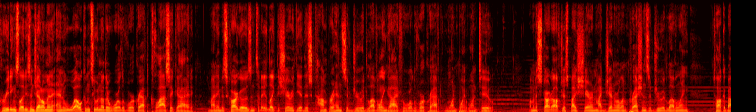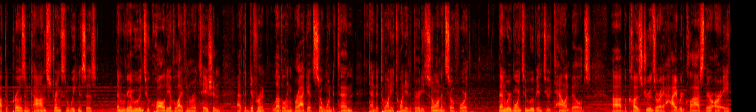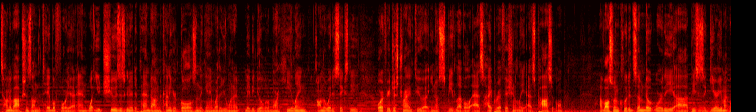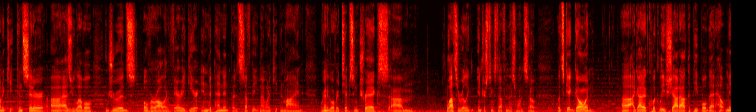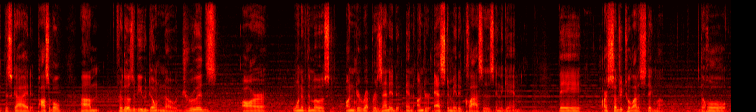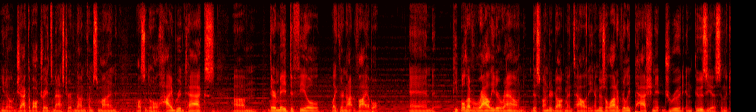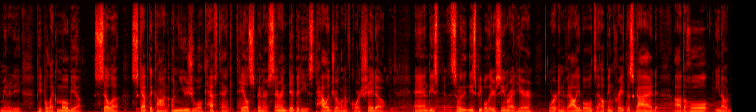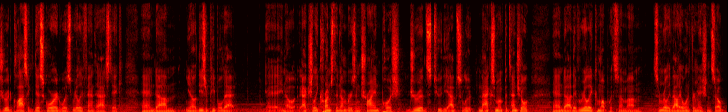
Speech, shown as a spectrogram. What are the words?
Greetings, ladies and gentlemen, and welcome to another World of Warcraft Classic Guide. My name is Kargoz, and today I'd like to share with you this comprehensive Druid leveling guide for World of Warcraft 1.12. I'm going to start off just by sharing my general impressions of Druid leveling, talk about the pros and cons, strengths and weaknesses. Then we're going to move into quality of life and rotation at the different leveling brackets, so 1 to 10, 10 to 20, 20 to 30, so on and so forth. Then we're going to move into talent builds, uh, because druids are a hybrid class, there are a ton of options on the table for you, and what you choose is going to depend on kind of your goals in the game, whether you want to maybe do a little more healing on the way to 60, or if you're just trying to, uh, you know, speed level as hyper efficiently as possible. I've also included some noteworthy uh, pieces of gear you might want to consider uh, as you level. Druids overall are very gear independent, but it's stuff that you might want to keep in mind. We're going to go over tips and tricks, um, lots of really interesting stuff in this one, so let's get going. Uh, I gotta quickly shout out the people that helped make this guide possible. Um, for those of you who don't know, druids are one of the most underrepresented and underestimated classes in the game. They are subject to a lot of stigma. The whole, you know, jack of all trades, master of none comes to mind. Also, the whole hybrid tax. Um, they're made to feel like they're not viable. And people have rallied around this underdog mentality, and there's a lot of really passionate druid enthusiasts in the community. People like Mobia, Scylla, Skepticon, Unusual, Keftank, Tailspinner, Serendipities, Taladrill, and of course Shado. And these some of these people that you're seeing right here were invaluable to helping create this guide. Uh, the whole you know Druid Classic Discord was really fantastic, and um, you know these are people that you know, actually crunch the numbers and try and push druids to the absolute maximum potential. And uh, they've really come up with some um, some really valuable information. So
